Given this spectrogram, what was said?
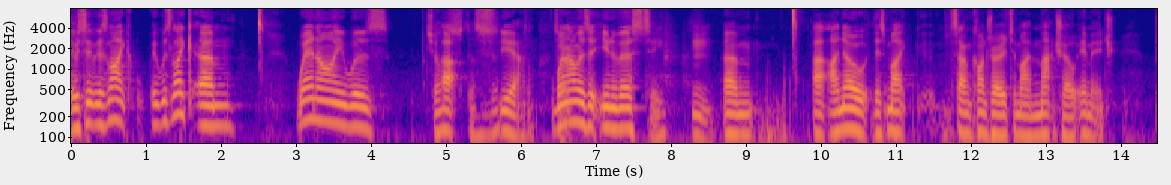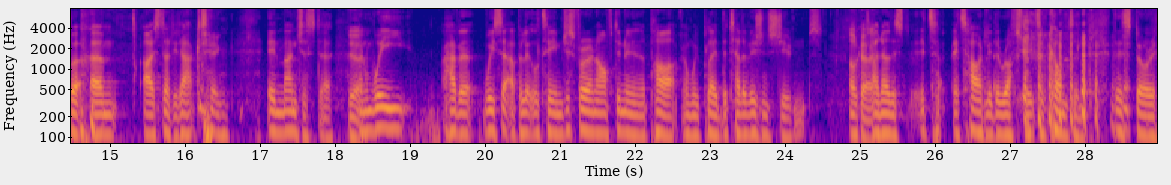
It was. It was like. It was like um, when I was. Just at- yeah. little. When I was at university, Mm. um, I, I know this might sound contrary to my macho image, but um, I studied acting in Manchester, Yeah. and we had a we set up a little team just for an afternoon in the park, and we played the television students. Okay. I know this. It's it's hardly the rough streets of Compton. this story,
